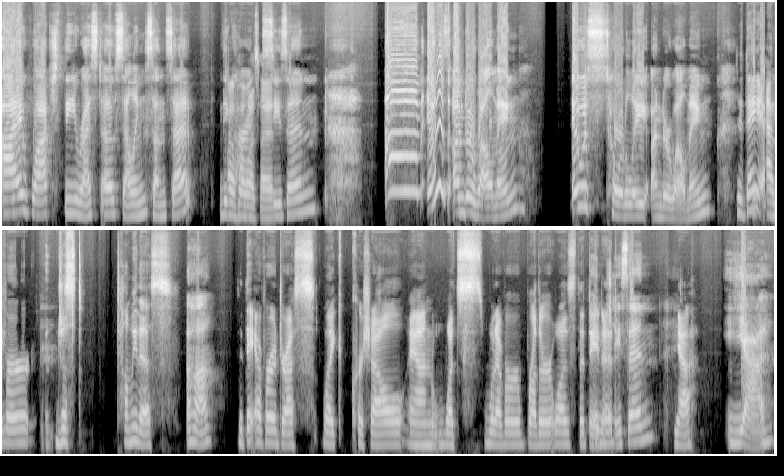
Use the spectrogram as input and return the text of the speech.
I watched the rest of Selling Sunset, the Oh, current season. Um, it was underwhelming. It was totally underwhelming. Did they ever just tell me this? Uh huh. Did they ever address like Chrishell and what's whatever brother it was that And dated? Jason. Yeah. Yeah.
